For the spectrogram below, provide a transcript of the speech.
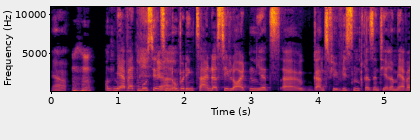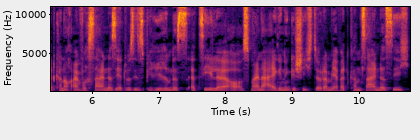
Ja. Mhm. Und Mehrwert muss jetzt ja. nicht unbedingt sein, dass sie Leuten jetzt äh, ganz viel Wissen präsentiere. Mehrwert kann auch einfach sein, dass ich etwas Inspirierendes erzähle aus meiner eigenen Geschichte. Oder Mehrwert kann sein, dass ich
